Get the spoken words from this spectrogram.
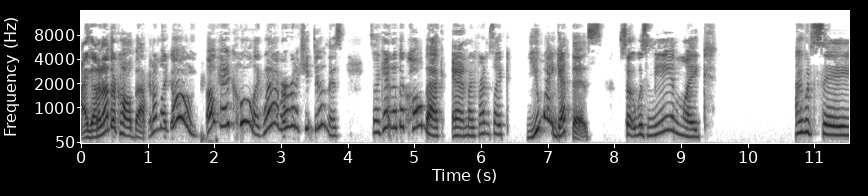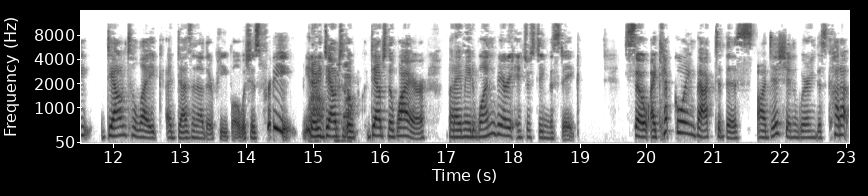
I got another call back and I'm like, oh, okay, cool. Like whatever. We're going to keep doing this. So I get another call back and my friend's like, you might get this. So it was me and like, I would say down to like a dozen other people, which is pretty, you wow, know, down yeah. to the, down to the wire. But I made one very interesting mistake. So I kept going back to this audition wearing this cut up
